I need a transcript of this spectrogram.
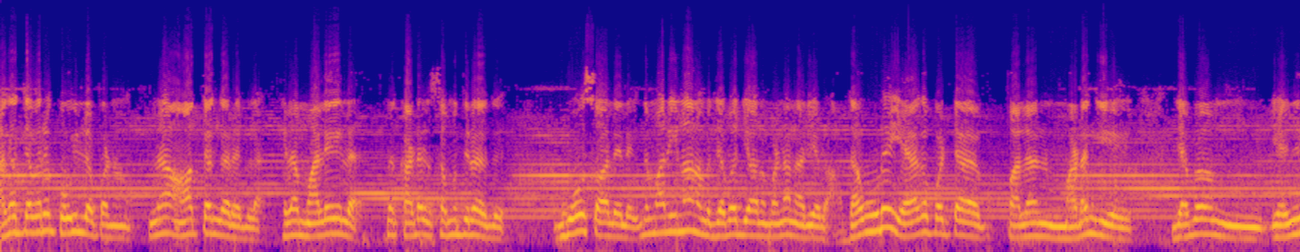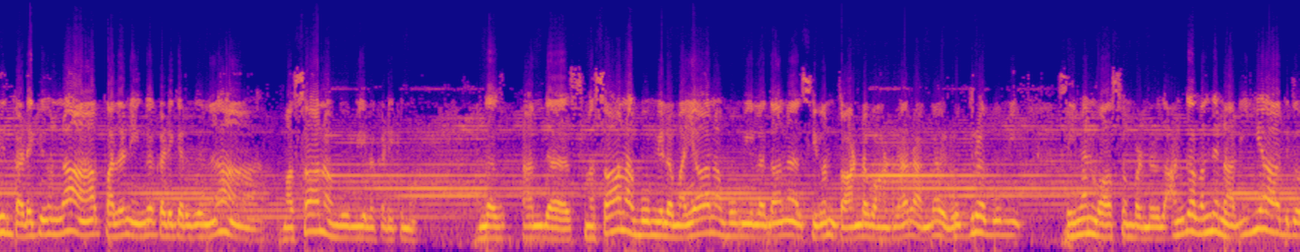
அதை தவிர கோயில்ல பண்ணணும். இல்ல ஆத்தங்கரையில இல்ல மலையில இல்ல கடல் சமுத்திரம் இது கோசாலையில. இந்த மாதிரிலாம் நம்ம ஜப தியானம் பண்ணா நிறைய அதை விட ஏகப்பட்ட பலன் மடங்கு ஜபம் எது கிடைக்கும்னா பலன் எங்க கிடைக்கிறதுன்னா மசான பூமியில கிடைக்குமா? அந்த அந்த ஸ்மசான பூமியில மயான பூமியில தானே சிவன் தாண்டவாடுறாரு. அங்க ருத்ர பூமி சிவன் வாசம் பண்றது. அங்க வந்து நிறைய அதுக்கு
